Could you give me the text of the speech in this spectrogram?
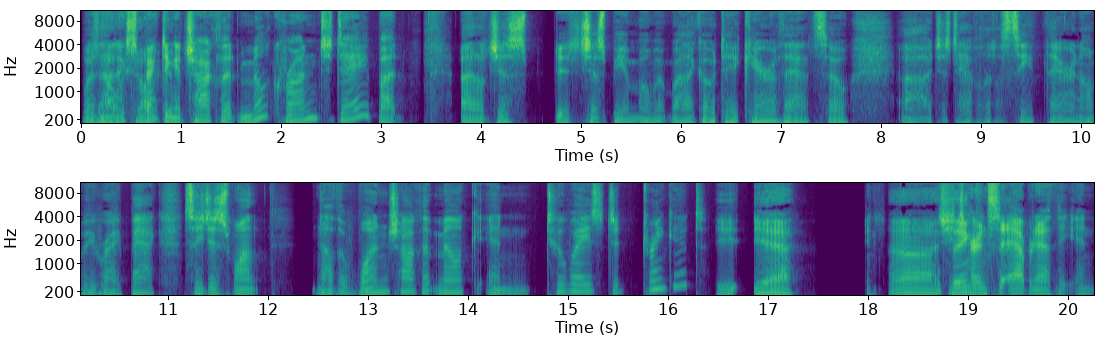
was Now not we're expecting talking. a chocolate milk run today, but it'll just it's just be a moment while I go take care of that. So, uh, just have a little seat there, and I'll be right back. So you just want now the one chocolate milk and two ways to drink it. Y- yeah. Uh, she think. turns to Abernathy and.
